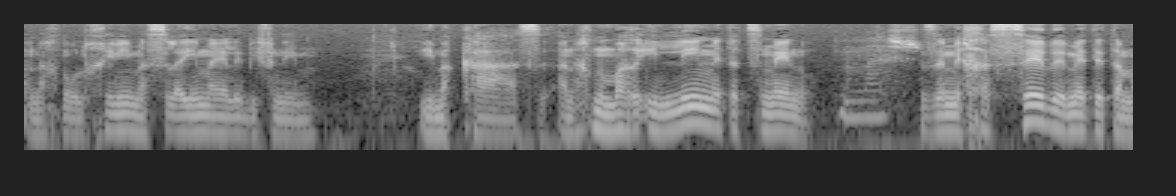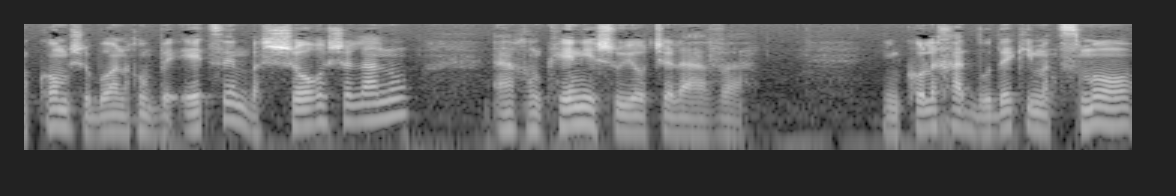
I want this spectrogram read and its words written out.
אנחנו הולכים עם הסלעים האלה בפנים, עם הכעס, אנחנו מרעילים את עצמנו. ממש. זה מכסה באמת את המקום שבו אנחנו בעצם, בשורש שלנו, אנחנו כן ישויות של אהבה. אם כל אחד בודק עם עצמו,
